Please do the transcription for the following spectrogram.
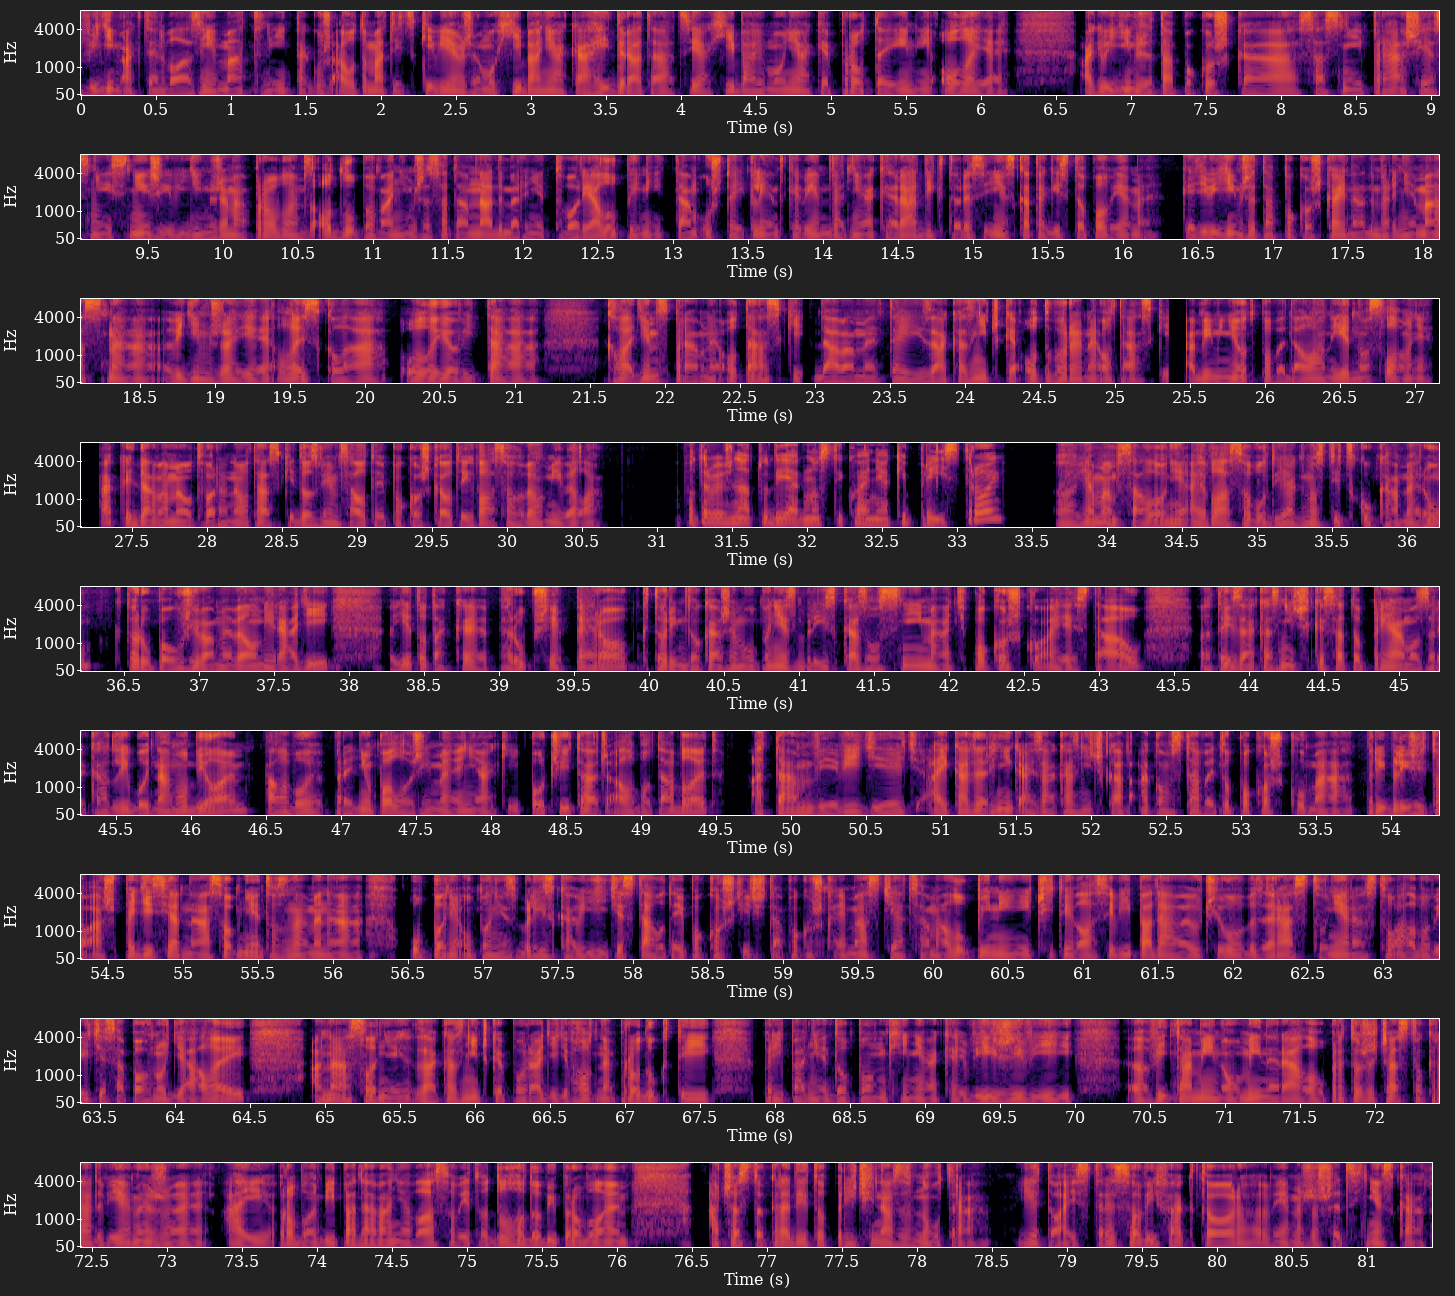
Vidím, ak ten vlas je matný, tak už automaticky viem, že mu chýba nejaká hydratácia, chýbajú mu nejaké proteíny, oleje. Ak vidím, že tá pokožka sa s nej prášia, s nej sneží, vidím, že má problém s odlupovaním, že sa tam nadmerne tvoria lupiny, tam už tej klientke viem dať nejaké rady, ktoré si dneska takisto povieme. Keď vidím, že tá pokožka je nadmerne masná, vidím, že je lesklá, olejovitá, kladiem správne otázky, dávame tej zákazničke otvorené otázky, aby mi neodpovedala len jednoslovne. A keď dávame otvorené otázky, dozviem sa o tej pokožke, o tých vlasoch veľmi veľa. A potrebuješ na tú diagnostiku aj nejaký prístroj? E, ja mám v salóne aj vlasovú diagnostickú kameru, ktorú používame veľmi radi. Je to také hrubšie pero, ktorým dokážem úplne zblízka zosnímať pokožku a jej stav. E, tej zákazničke sa to priamo zrkadlí buď na mobile, alebo pred ňu položíme nejaký počítač alebo tablet a tam vie vidieť aj kaderník, aj zákaznička, v akom stave tú pokožku má. Priblíži to až 50 násobne, to znamená úplne, úplne zblízka vidíte stav tej pokožky, či tá pokožka je mastiaca, má lupiny, či tie vlasy vypadávajú, či vôbec rastú, nerastú, alebo viete sa pohnúť ďalej a následne zákazničke poradiť vhodné produkty, prípadne doplnky nejakej výživy, e, vitamínov, minerálov, pretože častokrát vieme, že aj problém vypadávania vlasov je to dlhodobý problém a častokrát je to príčina zvnútra. Je to aj stresový faktor, vieme, že všetci dneska e,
